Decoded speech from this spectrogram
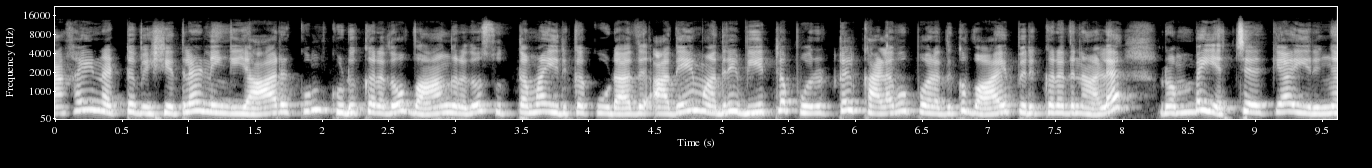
நகை நட்டு விஷயத்தில் நீங்கள் யாருக்கும் கொடுக்கறதோ வாங்குறதோ சுத்தமாக இருக்கக்கூடாது. அதே மாதிரி வீட்டில் பொருட்கள் களவு போகிறதுக்கு வாய்ப்பு இருக்கிறதுனால ரொம்ப எச்சரிக்கையாக இருங்க.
